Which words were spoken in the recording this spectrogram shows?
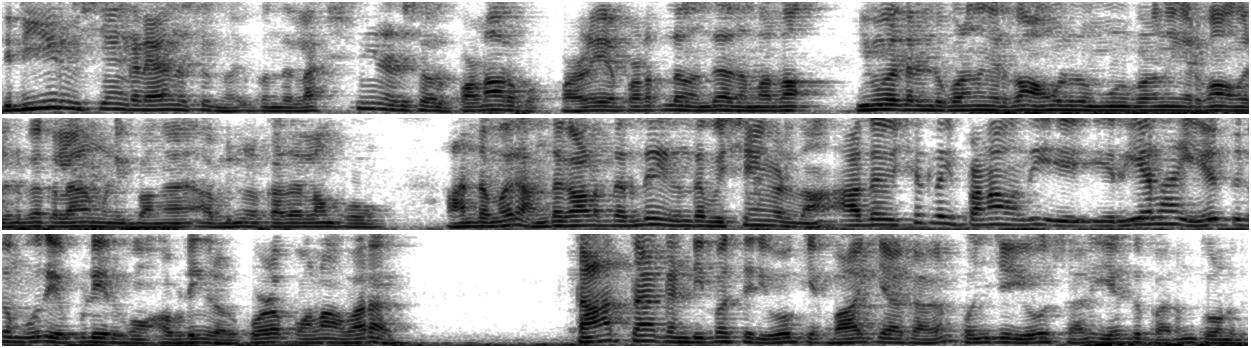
திடீர் விஷயம் கிடையாதுன்னு வச்சுக்கோங்க. இப்போ இந்த லக்ஷ்மி நடிச்ச ஒரு படம் இருக்கும். பழைய படத்தில் வந்து அந்த மாதிரி தான் இவங்கள்ட்ட ரெண்டு குழந்தைங்க இருக்கும் அவங்களுக்கு மூணு குழந்தைங்க இருக்கும் அவங்க ரெண்டு பேர் கல்யாணம் பண்ணிப்பாங்க அப்படின்னு ஒரு கதையெல்லாம் போகும். அந்த மாதிரி அந்த காலத்துலேருந்தே இருந்த விஷயங்கள் தான். அந்த விஷயத்தில் இப்போனா வந்து ரியலாக ஏற்றுக்கும் போது எப்படி இருக்கும் அப்படிங்கிற ஒரு குழப்பம்லாம் வராது. தாத்தா கண்டிப்பாக சரி ஓகே பாக்கியாக்காக கொஞ்சம் யோசிச்சாலும் ஏற்றுப்பாருன்னு தோணுது.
